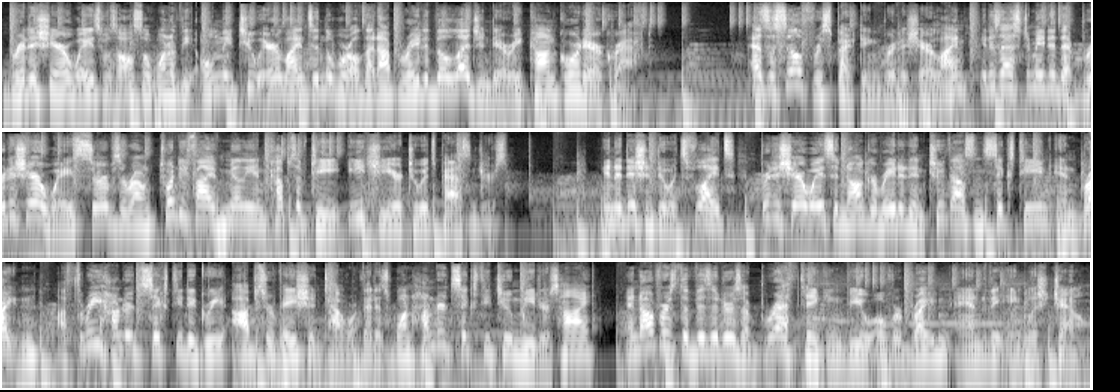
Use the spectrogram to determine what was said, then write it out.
British Airways was also one of the only two airlines in the world that operated the legendary Concorde aircraft. As a self-respecting British airline, it is estimated that British Airways serves around 25 million cups of tea each year to its passengers. In addition to its flights, British Airways inaugurated in 2016 in Brighton a 360-degree observation tower that is 162 meters high and offers the visitors a breathtaking view over Brighton and the English Channel.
